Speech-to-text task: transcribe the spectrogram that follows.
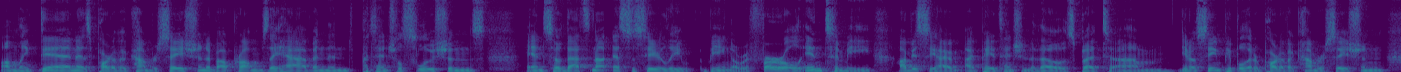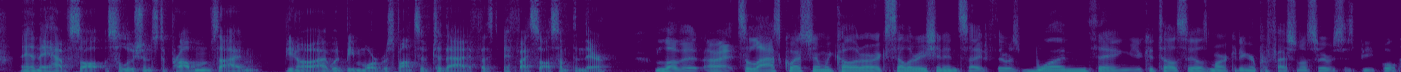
on LinkedIn as part of a conversation about problems they have and then potential solutions. And so that's not necessarily being a referral into me. Obviously, I, I pay attention to those, but um, you know, seeing people that are part of a conversation and they have sol- solutions to problems, I'm you know, I would be more responsive to that if I, if I saw something there. Love it. All right. So, last question, we call it our acceleration insight. If there was one thing you could tell sales, marketing, or professional services people,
